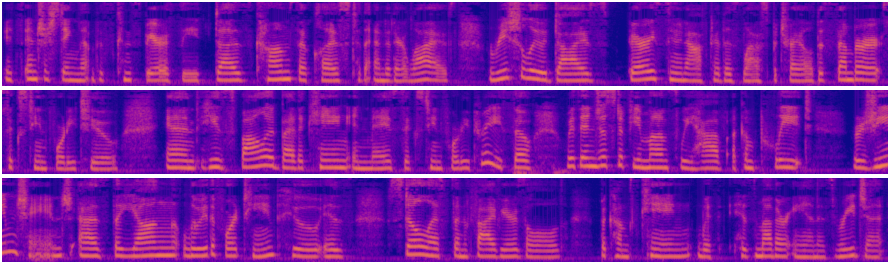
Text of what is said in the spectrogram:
it's interesting that this conspiracy does come so close to the end of their lives. Richelieu dies very soon after this last betrayal, December 1642, and he's followed by the king in May 1643. So within just a few months, we have a complete regime change as the young Louis XIV, who is still less than five years old, becomes king with his mother Anne as regent,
